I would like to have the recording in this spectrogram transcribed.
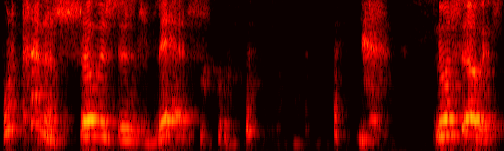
what kind of service is this? no service.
